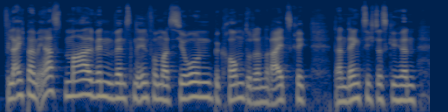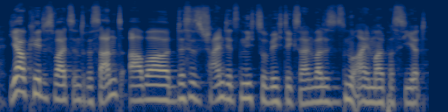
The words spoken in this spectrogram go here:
vielleicht beim ersten Mal, wenn es eine Information bekommt oder einen Reiz kriegt, dann denkt sich das Gehirn, ja, okay, das war jetzt interessant, aber das ist, scheint jetzt nicht so wichtig sein, weil das jetzt nur einmal passiert.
